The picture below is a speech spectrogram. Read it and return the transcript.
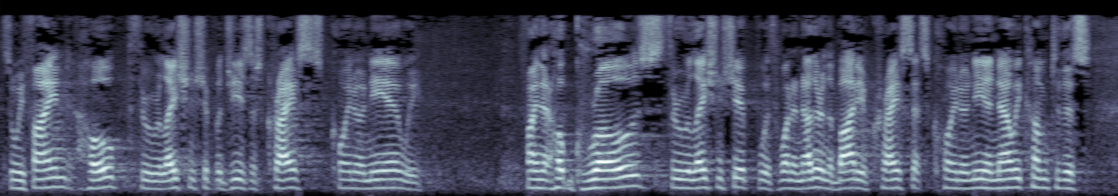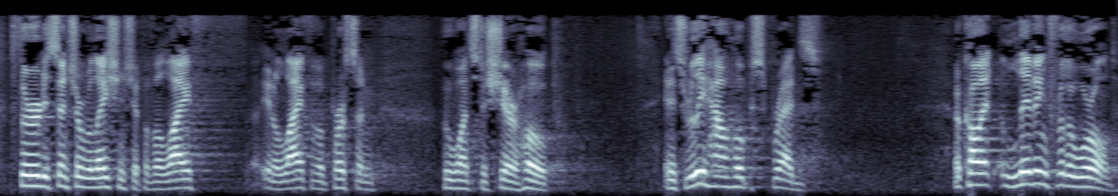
So we find hope through relationship with Jesus Christ, koinonia. We find that hope grows through relationship with one another in the body of Christ. That's koinonia. Now we come to this third essential relationship of a life, in a life of a person who wants to share hope. And it's really how hope spreads. I call it living for the world.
